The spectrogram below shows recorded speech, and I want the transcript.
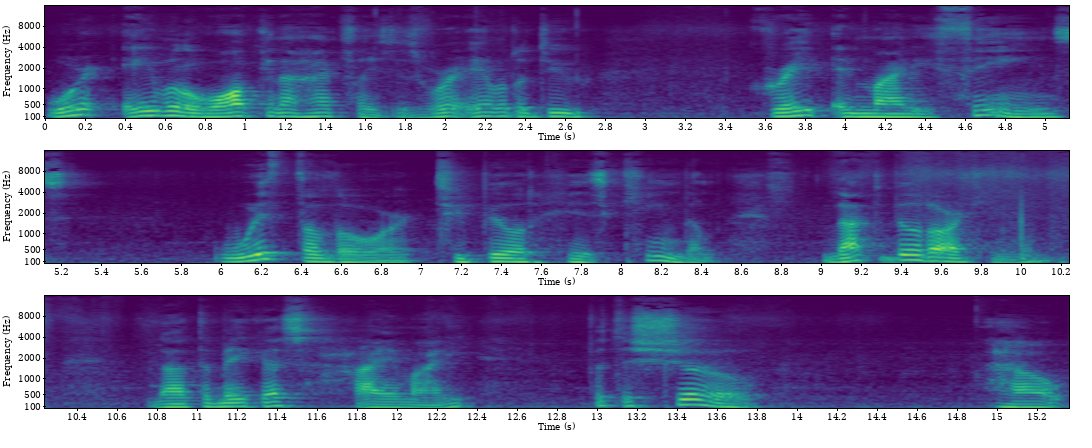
we're able to walk in the high places. We're able to do great and mighty things with the Lord to build his kingdom. Not to build our kingdom, not to make us high and mighty, but to show how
